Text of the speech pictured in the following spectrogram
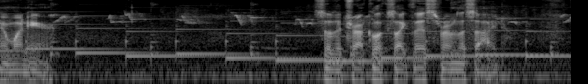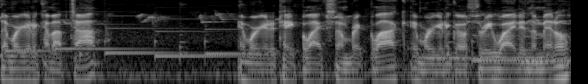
and one here. So the truck looks like this from the side. Then we're gonna come up top, and we're gonna take black stone brick block, and we're gonna go three wide in the middle,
